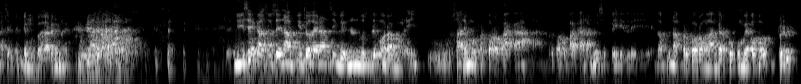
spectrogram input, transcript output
ngajak gendeng bareng. Di saya kasusnya Nabi toleransi dengan Muslim orang ngono itu. Mau perkara pakanan, perkara pakanan itu sepele. Tapi nak perkara melanggar hukumnya Allah ber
